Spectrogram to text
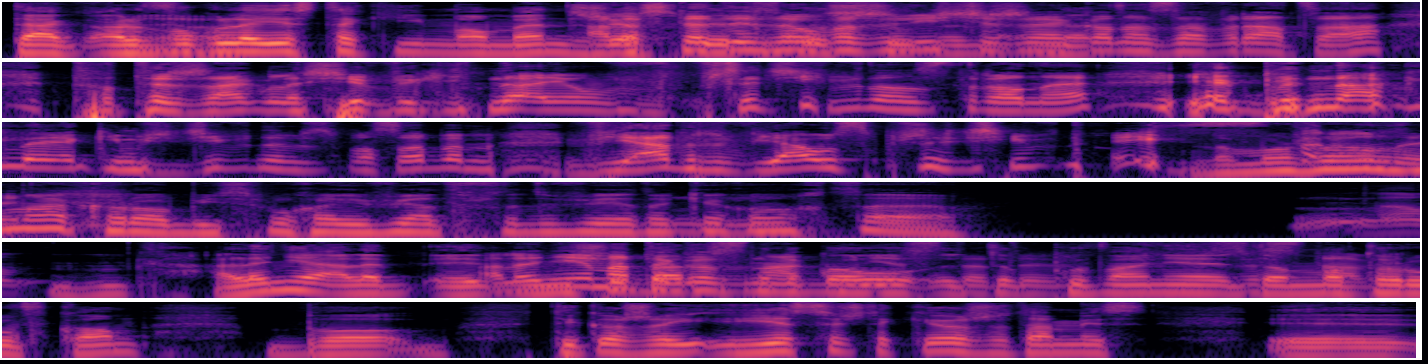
Tak, ale w ogóle jest taki moment, że Ale ja sobie wtedy po prostu zauważyliście, że jak ona zawraca, to te żagle się wyginają w przeciwną stronę, jakby nagle jakimś dziwnym sposobem wiatr wiał z przeciwnej No może strony. on znak robi, słuchaj, wiatr wtedy wieje tak, jak on chce. No, Mhm. Ale nie, ale, y, Ale mi nie się ma tego znaku podobało niestety to pływanie tą motorówką, bo tylko, że jest coś takiego, że tam jest y,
